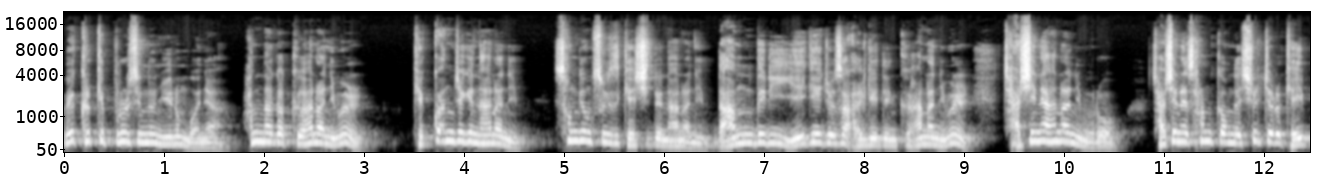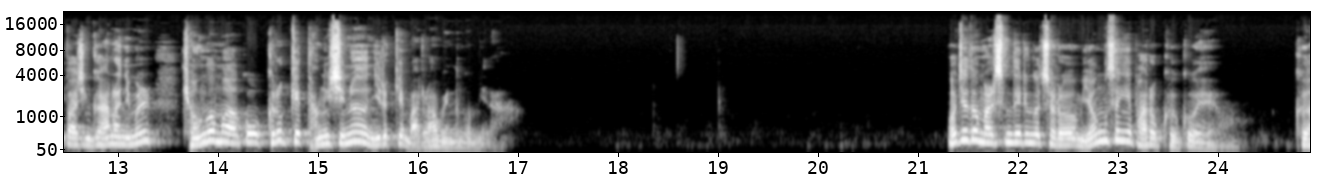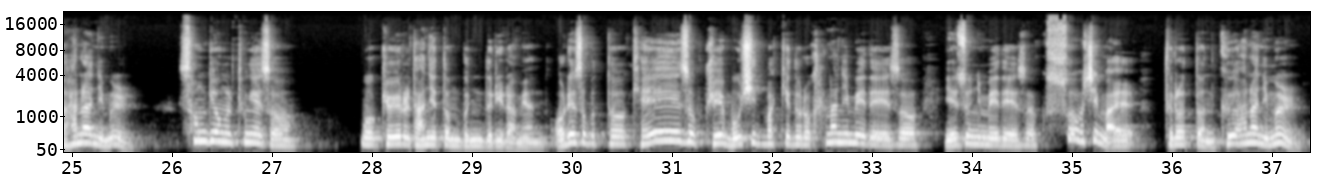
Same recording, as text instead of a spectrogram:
왜 그렇게 부를 수 있는 이유는 뭐냐? 한나가 그 하나님을 객관적인 하나님, 성경 속에서 계시된 하나님, 남들이 얘기해줘서 알게 된 그 하나님을 자신의 하나님으로 자신의 삶 가운데 실제로 개입하신 그 하나님을 경험하고 그렇게 당신은 이렇게 말을 하고 있는 겁니다. 어제도 말씀드린 것처럼 영생이 바로 그거예요. 그 하나님을 성경을 통해서 뭐 교회를 다녔던 분들이라면 어려서부터 계속 귀에 못이 박히도록 하나님에 대해서 예수님에 대해서 수없이 말 들었던 그 하나님을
